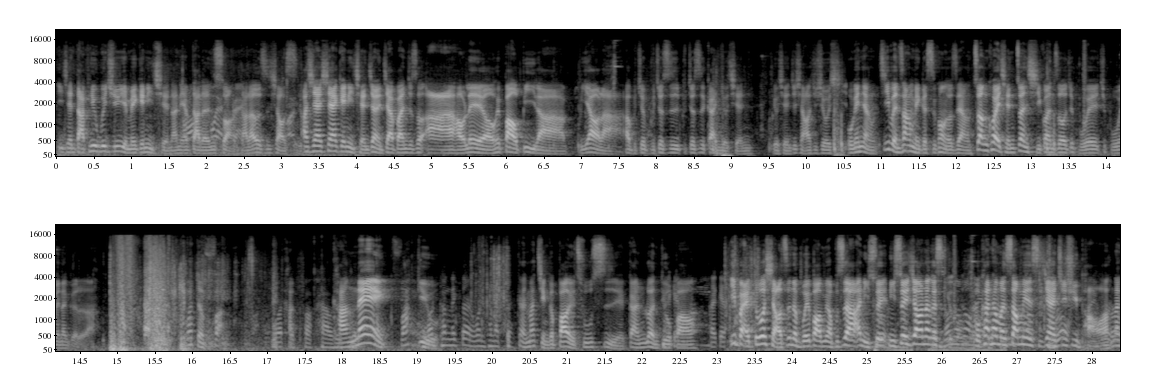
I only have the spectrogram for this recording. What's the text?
以前打 PUBG 也没给你钱啊，你还打得很爽，打到二十小时。啊，现在现在给你钱叫你加班，就说啊好累哦，会暴毙啦，不要啦，啊不就不就是不就是干有钱有钱就想要去休息。我跟你讲，基本上每个实况都这样，赚快钱赚习惯之后就不会就不会那个了啦。What the fuck? What the fuck how Connect, fuck connector 干他妈捡个包也出事哎，干乱丢包。一百多小真的不会爆秒，不是啊？啊，你睡你睡觉那个时，我看他们上面的时间还继续跑啊，那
